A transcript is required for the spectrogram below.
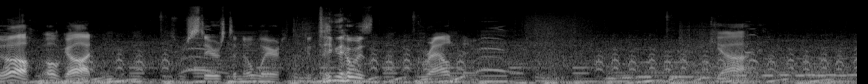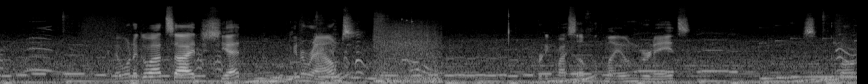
Oh, oh god. Those were stairs to nowhere. Good thing there was ground there. God. I don't want to go outside just yet. Looking around. Burning myself with my own grenades. Some Claw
